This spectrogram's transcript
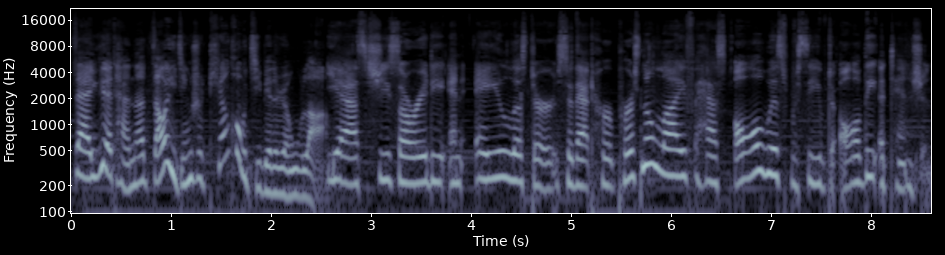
在乐坛呢早已经是天后级别的人物了。 Yes, she's already an A-lister, so that her personal life has always received all the attention.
